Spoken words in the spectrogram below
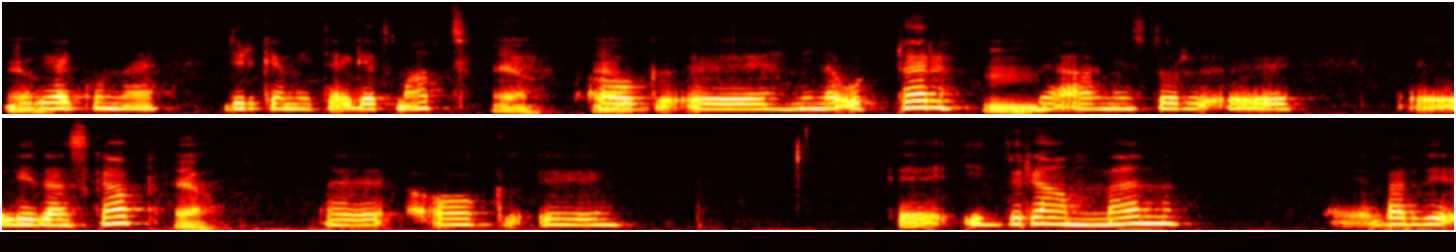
hvor Ja. jeg kunne dyrke mitt eget mat. Ja. ja. Og uh, mine urter. Mm. Det er min stor eh, eh, lidenskap. ja. Eh, og i Drammen var det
